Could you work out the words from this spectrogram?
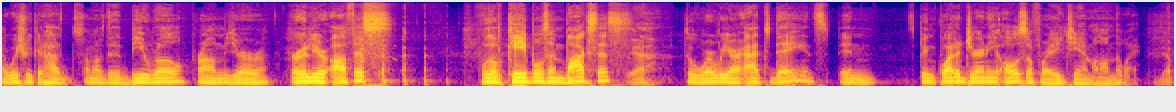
I wish we could have some of the B roll from your earlier office full of cables and boxes Yeah. to where we are at today. It's been been quite a journey also for AGM along the way. Yep.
